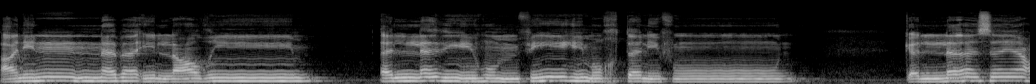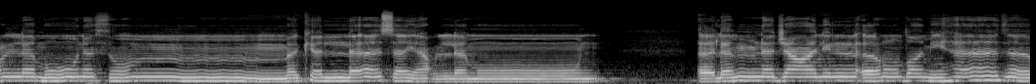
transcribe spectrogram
عن النبأ العظيم الذي هم فيه مختلفون كلا سيعلمون ثم كلا سيعلمون ألم نجعل الأرض مهادا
